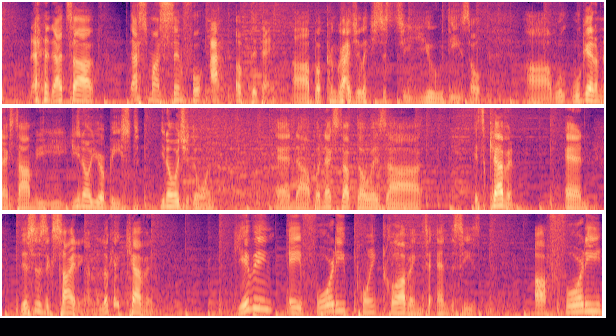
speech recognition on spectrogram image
that's uh that's my sinful act of the day. Uh, but congratulations to you, Diesel. Uh, we'll, we'll get him next time. You, you, you, know you're a beast. You know what you're doing. And uh, but next up though is uh, it's Kevin, and this is exciting. I mean, look at Kevin giving a 40 point clubbing to end the season. A 40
